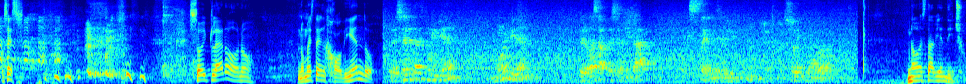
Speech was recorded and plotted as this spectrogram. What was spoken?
Pues es. ¿Soy claro o no? No me estén jodiendo. Presentas muy bien, muy bien, pero vas a presentar excelente. ¿Soy claro? No está bien dicho.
